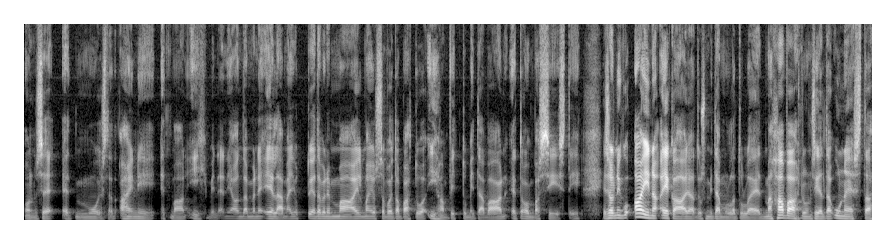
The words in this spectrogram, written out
on se, että muistan, että ai niin, että mä oon ihminen, ja on tämmöinen elämäjuttu ja tämmöinen maailma, jossa voi tapahtua ihan vittu mitä vaan, että onpa siistiä. Ja se on niin kuin aina eka ajatus, mitä mulla tulee, että mä havahdun sieltä unesta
